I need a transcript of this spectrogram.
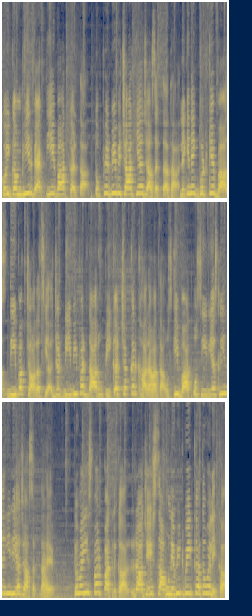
कोई गंभीर व्यक्ति ये बात करता तो फिर भी विचार किया जा सकता था। लेकिन एक गुट के बास दीपक चौरसिया, जो टीवी पर दारू पीकर चक्कर खा रहा था, उसकी बात को सीरियसली नहीं लिया जा सकता है। तो वहीं इस पर पत्रकार राजेश साहू ने भी ट्वीट करते हुए लिखा,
